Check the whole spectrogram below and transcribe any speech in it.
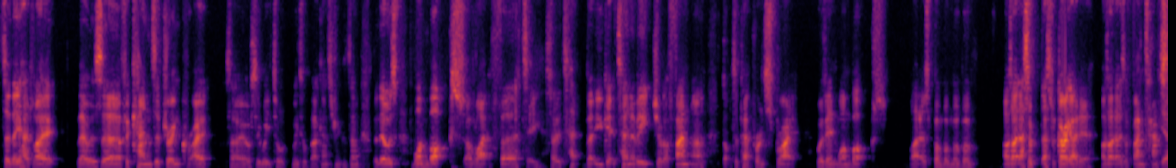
so they had like there was uh, for cans of drink, right? So obviously we talk we talk about cancer of drink all the time, but there was one box of like thirty. So te- but you get ten of each of a Fanta, Dr Pepper, and Sprite within one box, like as boom boom boom boom. I was like, that's a that's a great idea. I was like, that's a fantastic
